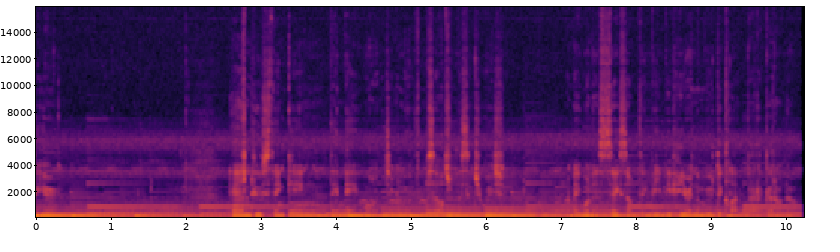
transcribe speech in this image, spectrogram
fear, and who's thinking they may want to remove themselves from the situation, or may want to say something, maybe you're in the mood to clap back, I don't know.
